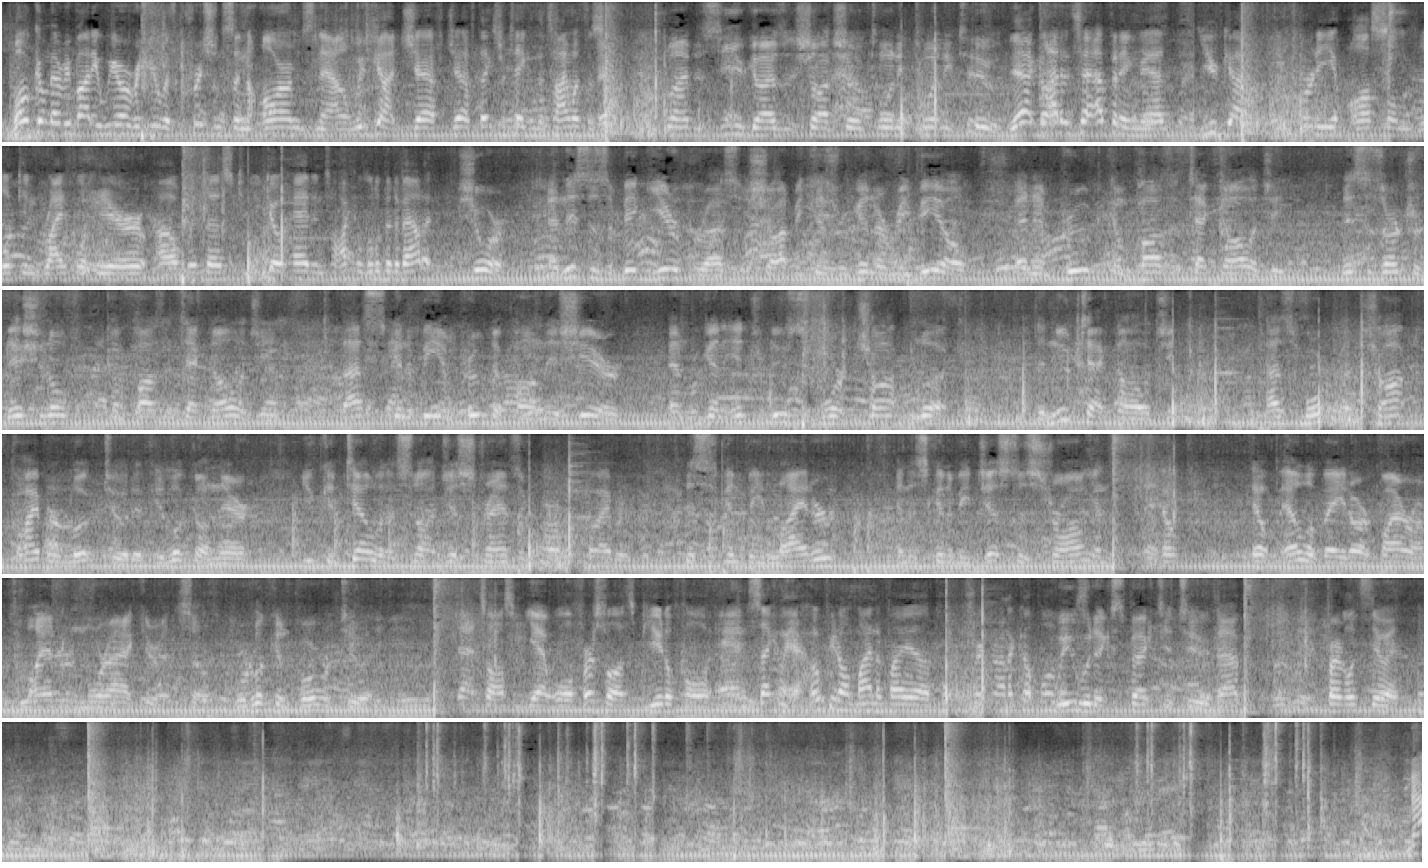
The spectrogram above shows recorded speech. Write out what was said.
Welcome everybody. We are over here with Christensen Arms now. We've got Jeff. Jeff, thanks for taking the time with us. Glad to see you guys at SHOT Show 2022. Yeah, glad it's happening, man. You've got a pretty awesome looking rifle here uh, with us. Can you go ahead and talk a little bit about it? Sure. And this is a big year for us at SHOT because we're going to reveal an improved composite technology. This is our traditional composite technology. That's going to be improved upon this year, and we're going to introduce a more chopped look. The new technology has more of a chopped fiber look to it. If you look on there, you can tell that it's not just strands of carbon fiber. This is going to be lighter, and it's going to be just as strong and help help elevate our firearms lighter and more accurate. So we're looking forward to it. That's awesome. Yeah, well, first of all, it's beautiful. And secondly, I hope you don't mind if I uh, pull the trigger on a couple of these. We these. would expect you to, absolutely. Perfect, let's do it. Now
